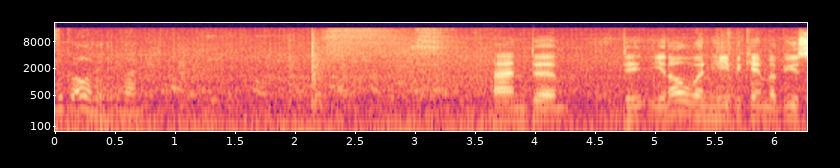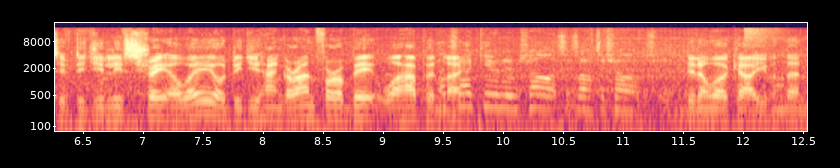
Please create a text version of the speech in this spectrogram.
for granted, man. And um, did, you know when he became abusive, did you leave straight away or did you hang around for a bit? What happened? I like tried giving him chances after chances. didn't work out even then.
